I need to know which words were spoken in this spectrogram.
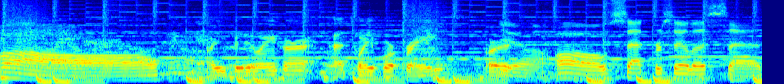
Aww. Are you videoing her at 24 frames? Or Yeah. Oh, sad Priscilla, sad.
